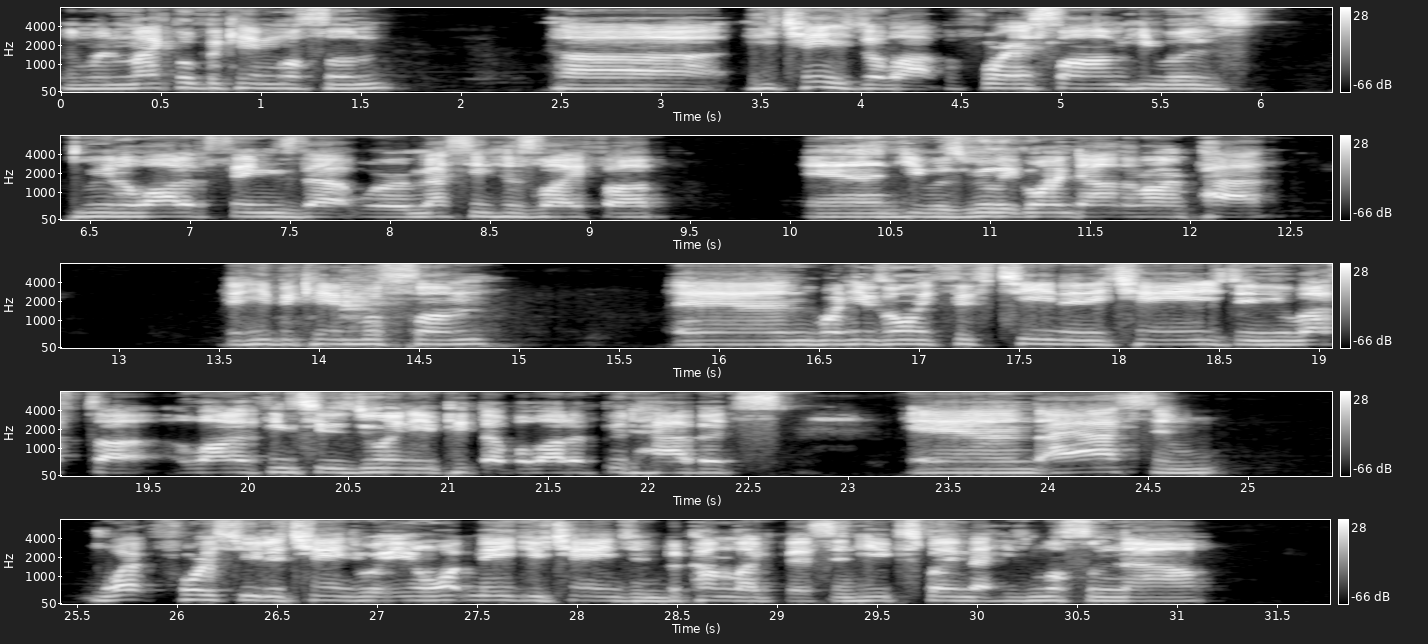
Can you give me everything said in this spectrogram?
And when Michael became Muslim, uh, he changed a lot. Before Islam, he was doing a lot of things that were messing his life up, and he was really going down the wrong path. And he became Muslim, and when he was only 15 and he changed and he left uh, a lot of things he was doing, and he picked up a lot of good habits and I asked him, "What forced you to change? What you know? What made you change and become like this?" And he explained that he's Muslim now.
